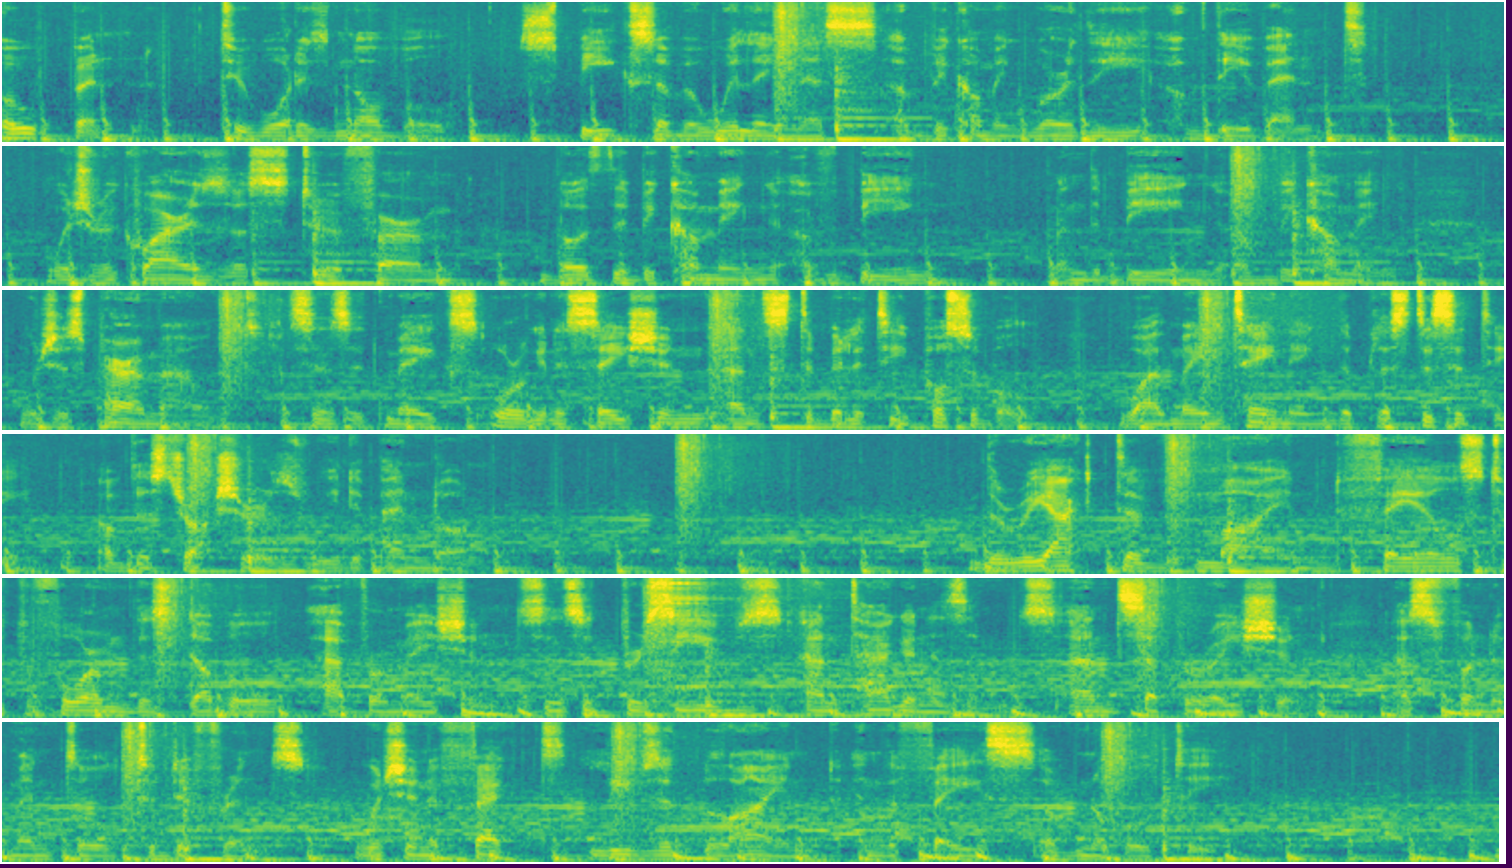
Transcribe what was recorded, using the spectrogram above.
open to what is novel speaks of a willingness of becoming worthy of the event, which requires us to affirm both the becoming of being and the being of becoming, which is paramount since it makes organization and stability possible while maintaining the plasticity of the structures we depend on. The reactive mind fails to perform this double affirmation since it perceives antagonisms and separation as fundamental to difference, which in effect leaves it blind in the face of novelty.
